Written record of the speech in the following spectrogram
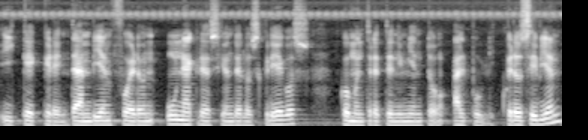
y que creen también fueron una creación de los griegos como entretenimiento al público. Pero si bien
